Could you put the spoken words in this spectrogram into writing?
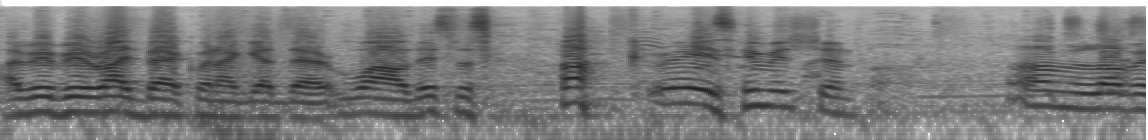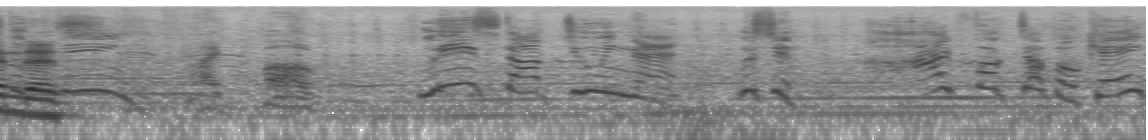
I will be right back when I get there. Wow, this was a crazy mission. I'm It's loving just a this. thing. My boat! Please stop doing that. Listen, I fucked up, okay?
